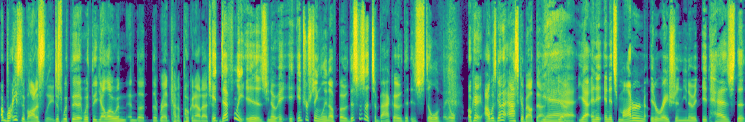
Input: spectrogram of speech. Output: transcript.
abrasive, honestly, just with the, with the yellow and, and the, the red kind of poking out at you. It definitely is. You know, it, it- interestingly enough, Bo, this is a tobacco that is still available. okay. I was going to ask about that. Yeah, yeah, yeah. and it and its modern iteration, you know, it it has the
